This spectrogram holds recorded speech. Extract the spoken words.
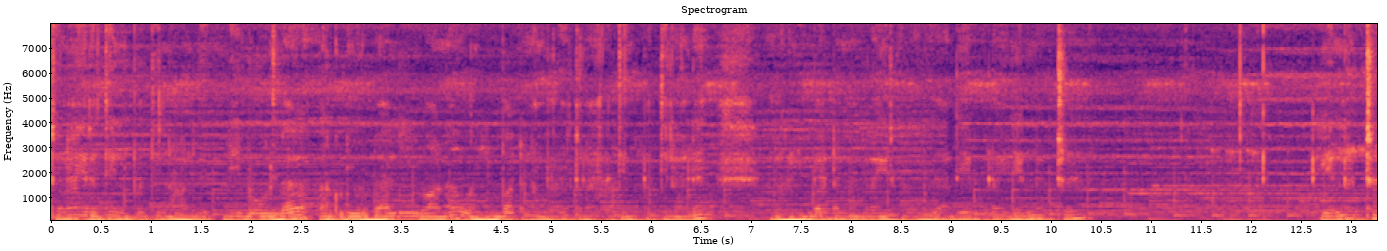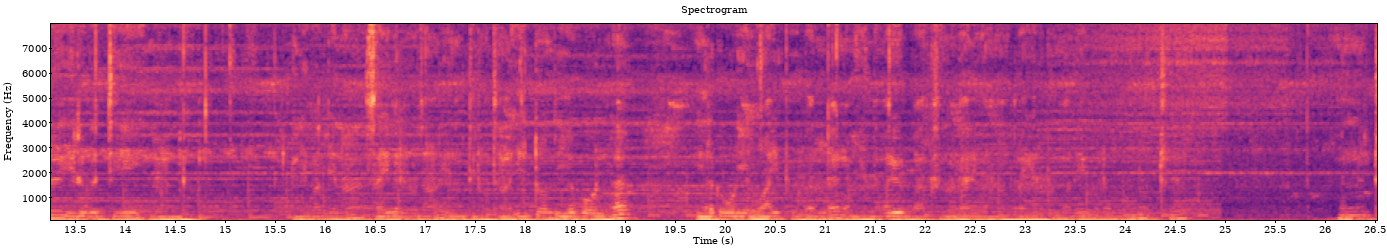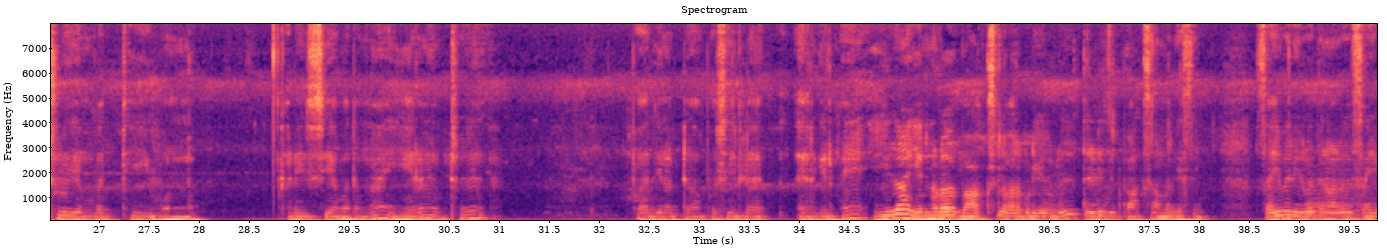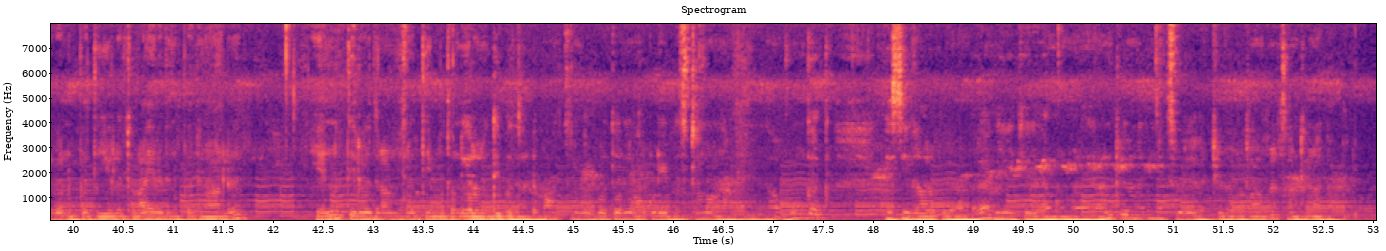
தொள்ளாயிரத்தி முப்பத்தி நான்கு. பீபோவில் வரக்கூடிய ஒரு வேல்யூவான ஒரு இம்பார்ட்டன் நம்பர் தொள்ளாயிரத்தி முப்பத்தி நாலு. ஒரு இம்பார்ட்டன் நம்பராக இருக்கும்போது அதே போல் எண்ணூற்று எண்ணூற்று இருபத்தி நான்கு. இங்கே பார்த்தீங்கன்னா சைபர் இருபத்தி நாலு எண்ணூற்றி இருபத்தி நாலு. எட்டு வந்து ஏபோவில் இறக்கக்கூடிய ஒரு வாய்ப்பு வந்தால் நம்ம இந்த மாதிரி ஒரு பாக்ஸ் வேல்யூவான நம்பராக இருக்கும். அதே போல் முந்நூற்று முந்நூற்று எண்பத்தி ஒன்று கடைசியாக பார்த்தோம்னா எழுநூற்று பதினெட்டு ஆப்போசிட்டில் இறக்கியிருப்பேன். இதுதான் என்னோடய பாக்ஸில் வரக்கூடிய ஒரு த்ரீ டிஜிட் பாக்ஸ் நம்பர் கேசிங் சைபர் இருபத்தி நாலு சைபர் முப்பத்தி ஏழு தொள்ளாயிரத்தி முப்பத்தி நாலு எண்ணூற்றி இருபத்தி நாலு முந்நூற்றி எண்பத்தொன்று எழுநூற்றி பதினெட்டு பாக்ஸ் நம்பர் வரக்கூடிய பெஸ்ட்டான ஒரு நம்பர் இதுதான் உங்கள் கெஸிங்கில் வரக்கூடிய நம்பரை நீங்கள் கீழே கமெண்ட் பண்ணுங்கள் நன்றி வணக்கம். நெக்ஸ்ட் வீடியோ வெற்றி பார்க்கலாம் ஃப்ரெண்ட்ஸ் நன்றி வணக்கம்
